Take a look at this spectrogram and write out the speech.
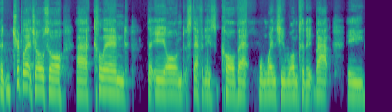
And Triple H also uh, claimed that he owned Stephanie's Corvette, and when she wanted it back, he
